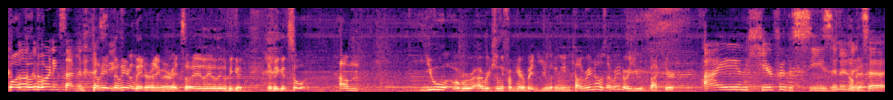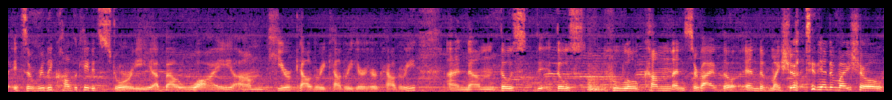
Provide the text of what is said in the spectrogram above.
well, Oh, good morning, Simon. They'll hear, they'll hear it later anyway, right? So it'll, it'll be good. It'll be good. So, um, you were originally from here, but you're living in Calgary now. Is that right, or are you back here? I am here for the season, and Okay. it's a it's a really complicated story about why um, here Calgary, Calgary, here, here, Calgary, and um, those those who will come and survive the end of my show to the end of my show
